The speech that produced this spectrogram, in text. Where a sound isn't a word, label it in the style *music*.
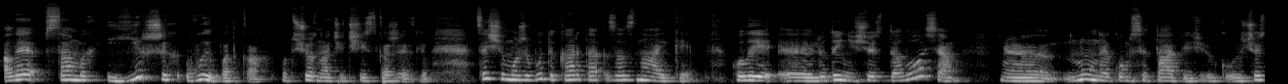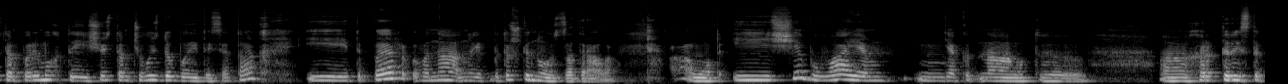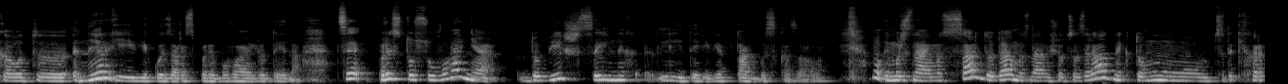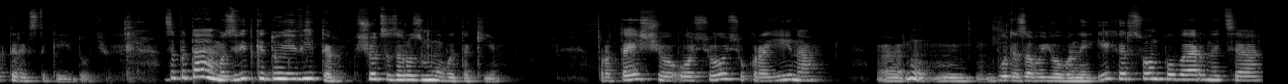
Але в самих гірших випадках, от що значить шістка жезлів, це ще може бути карта зазнайки, коли е, людині щось вдалося. е, Ну, на якомусь етапі щось там перемогти, щось там чогось добитися, так? І тепер вона ну, якби трошки нос задрала. От. І ще буває, як на от, е, характеристика от, е, енергії, в якої зараз перебуває людина, це пристосування до більш сильних лідерів, я б так би сказала. Ну, і ми ж знаємо з Сальдо, да, ми знаємо, що це зрадник, тому це такі характеристики йдуть. Запитаємо, звідки дує вітер? Що це за розмови такі? Про те, що ось-ось Україна е, ну, буде завойований і Херсон повернеться,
